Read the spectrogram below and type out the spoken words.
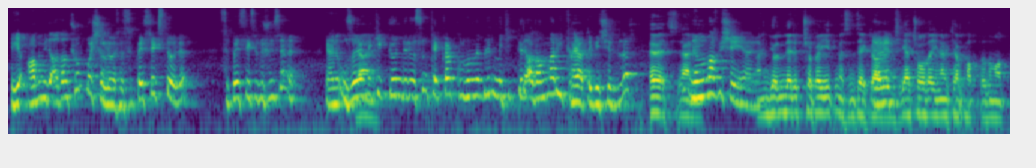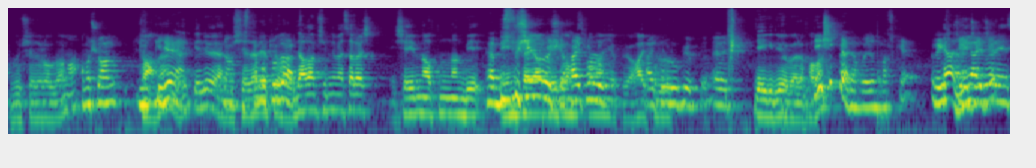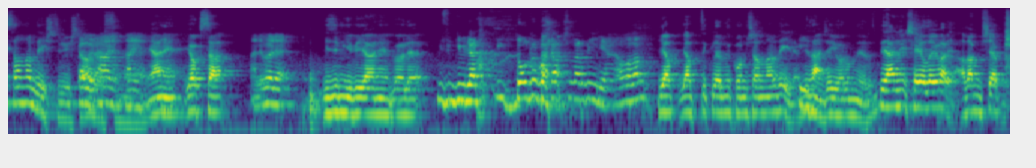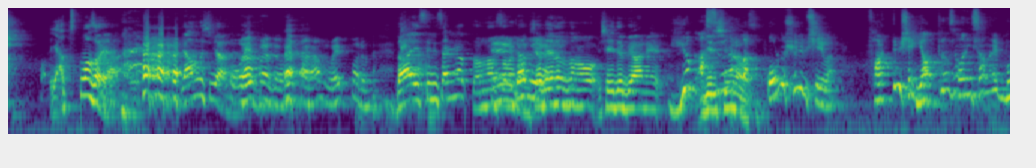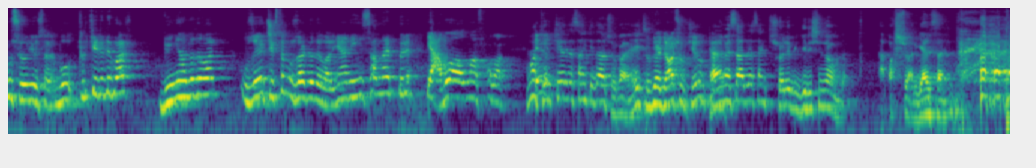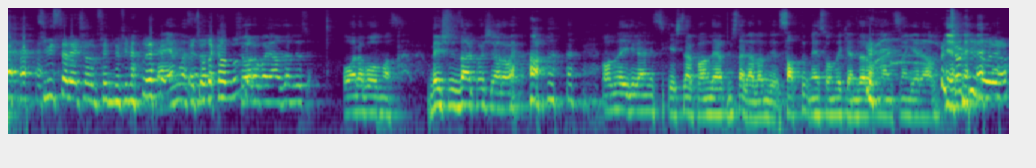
E, abi bir de adam çok başarılı mesela SpaceX de öyle. SpaceX'i düşünsene. Yani uzaya Yani. mekik gönderiyorsun tekrar kullanılabilir mekikleri adamlar ilk hayata geçirdiler. Evet yani. İnanılmaz bir şey yani. Hani gönderip çöpe gitmesin tekrar. Evet. Gerçi o da inerken patladı matladı bir şeyler oldu ama. Ama şu an gidip geliyor gidip yani. geliyor Şu yani an bir şeyler yapıyorlar. Bir de adam şimdi mesela şehrin altından bir Ya bir sürü şeyle uğraşıyor. Hyperloop. yapıyor. Hyperloop, Hyperloop yapıyor. Evet. diye gidiyor böyle falan. Değişik bir adam bu Elon Musk ya. Reis Ya dünyayı böyle insanlar değiştiriyor işte. Tabii, abi aynen, aynen. yani. Yani yoksa Hani böyle bizim gibi yani böyle bizim gibiler değil, doldur boşaltçılar değil yani. Adam yap, yaptıklarını konuşanlar değil. Yani. Biz anca yorumluyoruz. Bir tane şey olayı var ya adam bir şey yapmış. Ya tutmaz o ya. Yanlış adam. o hep var, o hep var abi, o hep var o. Daha iyisini sen yaptın ondan Evet, sonra tabii konuş. Ya da ya. en azından o şeyde bir hani Yok aslında bak olsun. orada şöyle bir şey var. Farklı bir şey yaptığın zaman insanlar hep bunu söylüyor sana. Bu Türkiye'de de var, dünyada da var. Uzaya çıksan uzayda da var. Yani insanlar hep böyle ya bu almaz falan. ama Evet, Türkiye'de sanki daha çok hani hiç Türkiye daha çok canım. yani Tabii. mesela desen ki şöyle bir girişinde olmadı. Ya boş ver gel sen. Twitter'a açalım seninle filan. Ya en kalmadı şu arabayı alacağım diyorsun. "Cık, O araba olmaz. 500 daha koş şu arabaya. Onunla ilgili hani skeçler falan da yapmışlar. ya, Adam diyor sattım en sonunda kendi arabanın aynısına geri aldım. Çok iyiydi o ya.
